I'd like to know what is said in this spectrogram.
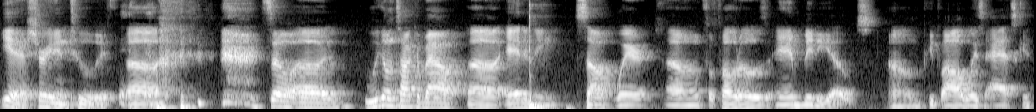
yeah, straight into it. Uh, so uh, we're gonna talk about uh, editing software um, for photos and videos. Um, people are always asking,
